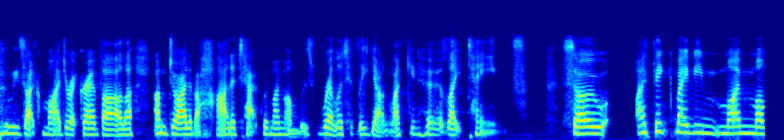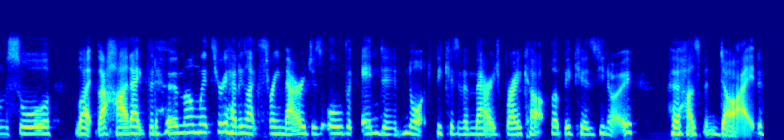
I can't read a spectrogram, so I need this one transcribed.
who is like my direct grandfather, um, died of a heart attack when my mum was relatively young, like in her late teens. So I think maybe my mum saw like the heartache that her mum went through, having like three marriages, all that ended not because of a marriage breakup, but because, you know, her husband died.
